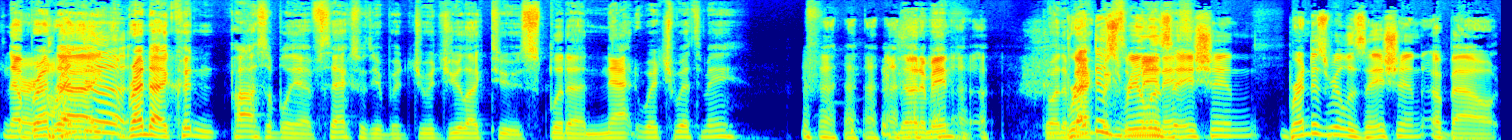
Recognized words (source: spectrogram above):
Now, Or- Brenda, I, Brenda- Brenda, I couldn't possibly have sex with you, but would you like to split a natwich with me? You know what I mean? Go the back, Brenda's mix realization Brenda's realization about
